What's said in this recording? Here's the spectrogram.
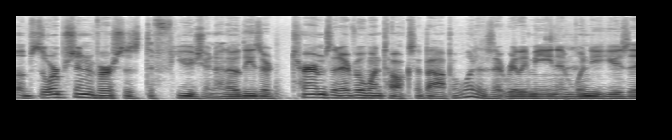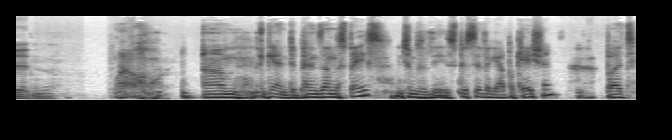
absorption versus diffusion. I know these are terms that everyone talks about, but what does it really mean and when do you use it? And Wow. Um, again, depends on the space in terms of the specific application, but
